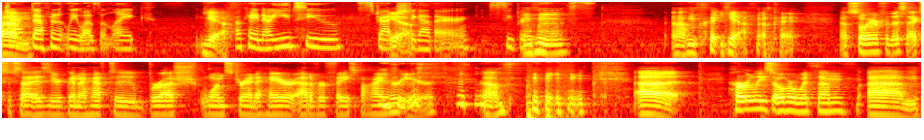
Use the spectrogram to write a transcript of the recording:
Jack Um, definitely wasn't like, yeah, okay, now you two stretch yeah. together super hmm close. Um, yeah, okay. Now, Sawyer, for this exercise, you're going to have to brush one strand of hair out of her face behind her ear. Um, uh, Hurley's over with them um,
